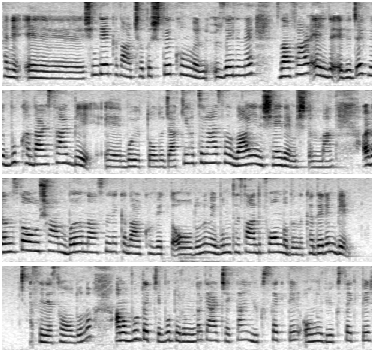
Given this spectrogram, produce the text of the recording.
hani e, şimdiye kadar çatıştığı konuların üzerine zafer elde edecek ve bu kadersel bir boyutta olacak ki hatırlarsanız daha yeni şey demiştim ben. Aranızda oluşan bağın aslında ne kadar kuvvetli olduğunu ve bunun tesadüf olmadığını kaderin bir sinesi olduğunu ama buradaki bu durumda gerçekten yüksek bir onur, yüksek bir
